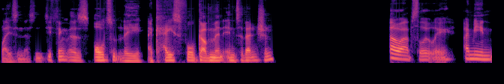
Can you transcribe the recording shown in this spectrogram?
plays in this? And do you think there's ultimately a case for government intervention? Oh, absolutely. I mean,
